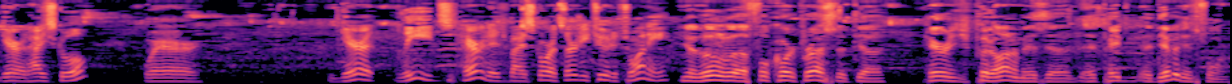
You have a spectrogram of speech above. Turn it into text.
Garrett High School, where Garrett leads Heritage by a score of 32 to 20. You know, the little uh, full court press that uh, Heritage put on them has, uh, it paid uh, dividends for them.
